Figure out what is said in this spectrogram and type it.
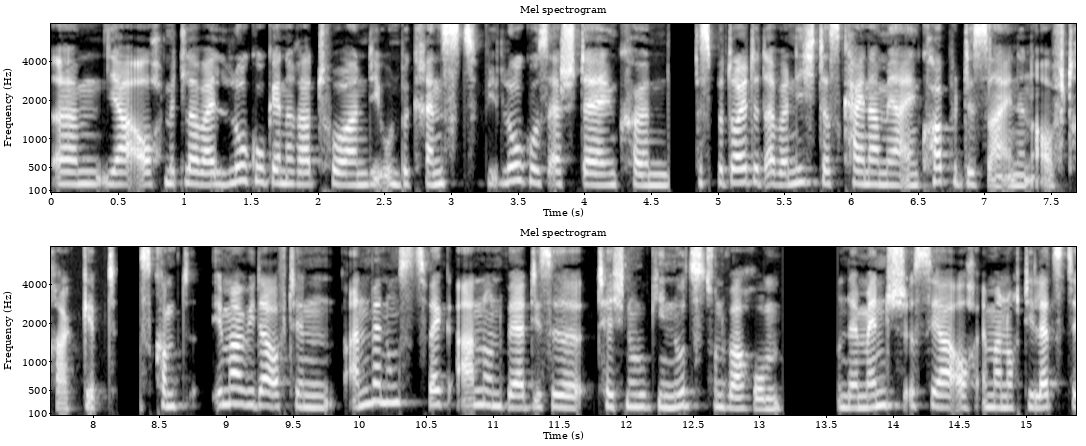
ähm, ja auch mittlerweile Logo-Generatoren, die unbegrenzt wie Logos erstellen können. Das bedeutet aber nicht, dass keiner mehr ein Corporate Design in Auftrag gibt. Es kommt immer wieder auf den Anwendungszweck an und wer diese Technologie nutzt und warum. Und der Mensch ist ja auch immer noch die letzte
